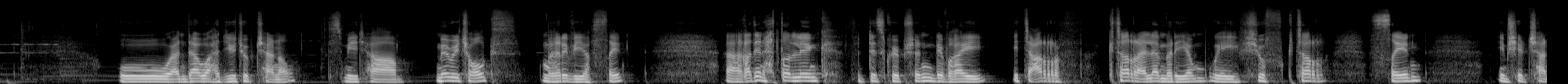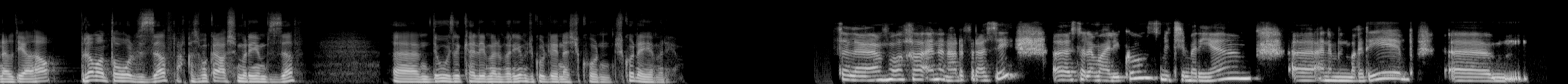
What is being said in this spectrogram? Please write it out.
وعندها واحد YouTube channel سميتها Mary Talks مغربية في الصين. آه غادي نحطوا ال link في ال description اللي بغى يتعرف أكثر على مريم ويشوف أكثر الصين يمشي لل channel ديالها. بلا ما نطول بزاف لحقاش ما كنعرفش مريم بزاف. آه ندوز الكلمة لمريم تقول لنا شكون شكون هي مريم. سلام واخا أنا نعرف راسي. آه، السلام عليكم. سميتي مريم. آه، أنا من المغرب.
